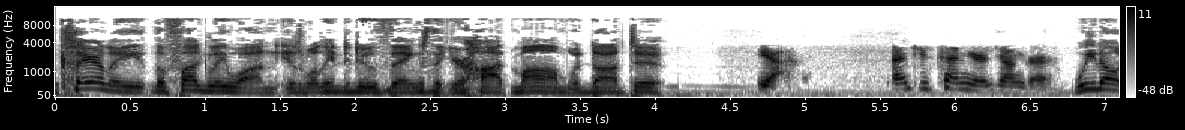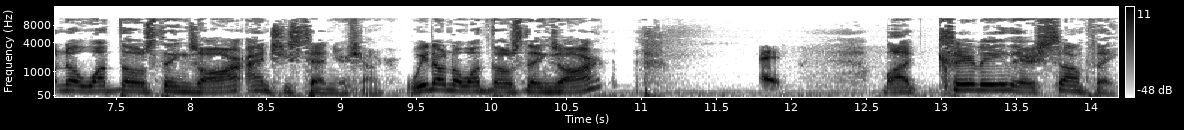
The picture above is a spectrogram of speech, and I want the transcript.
Clearly, the fugly one is willing to do things that your hot mom would not do. Yeah. And she's 10 years younger. We don't know what those things are, and she's 10 years younger. We don't know what those things are, Right. but clearly there's something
